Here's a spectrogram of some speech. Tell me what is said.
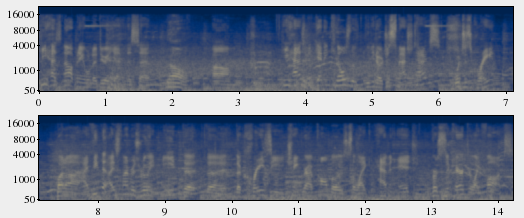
He has not been able to do it yet in this set. No. Um, he has been getting kills with you know just smash attacks, which is great. But uh, I think that Ice Climbers really need the, the the crazy chain grab combos to like have an edge versus a character like Fox.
